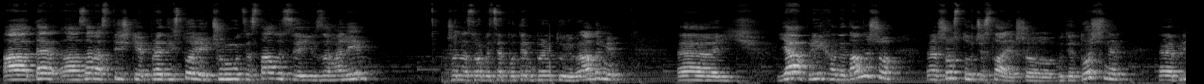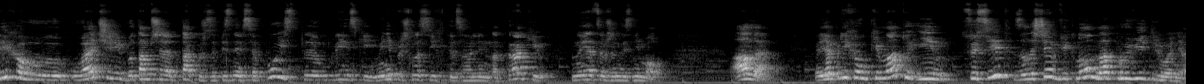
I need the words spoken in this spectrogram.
А, тер, а зараз трішки предісторія, чому це сталося і взагалі, що у нас робиться по температурі в Радомі. Е, я приїхав недавно, що е, 6 числа, якщо бути точним. Е, приїхав увечері, бо там ще також запізнився поїзд е, український. Мені прийшлося їхати взагалі на Краків, але я це вже не знімав. Але я приїхав у кімнату і сусід залишив вікно на провітрювання.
